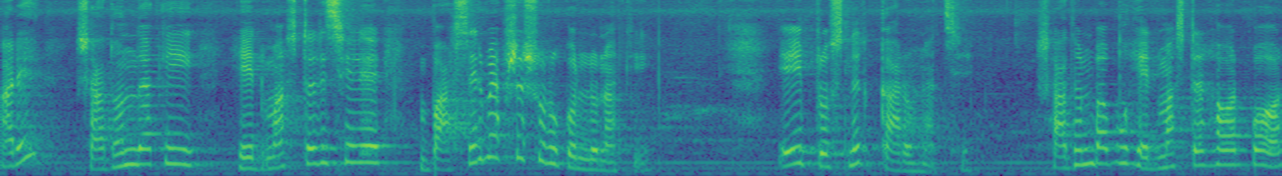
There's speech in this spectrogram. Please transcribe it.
আরে সাধনদা কি হেডমাস্টারি ছেড়ে বাসের ব্যবসা শুরু করল নাকি? এই প্রশ্নের কারণ আছে। সাধনবাবু হেডমাস্টার হওয়ার পর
